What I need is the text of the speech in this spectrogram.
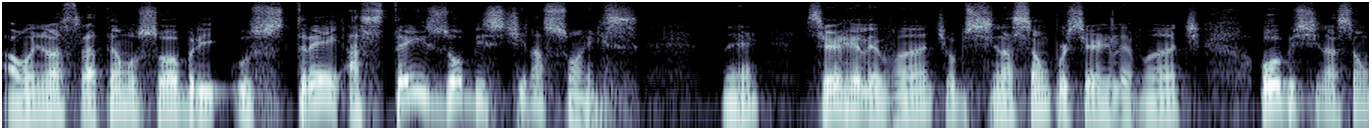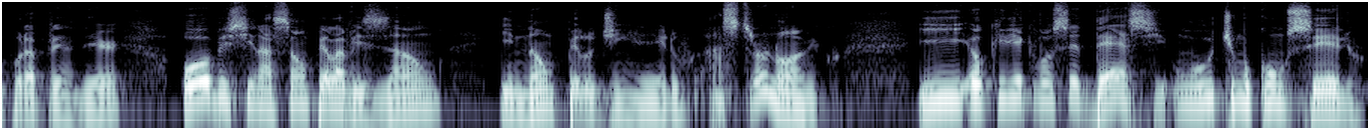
onde nós tratamos sobre as três obstinações, né? Ser relevante, obstinação por ser relevante, obstinação por aprender, obstinação pela visão e não pelo dinheiro astronômico. E eu queria que você desse um último conselho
